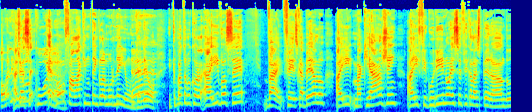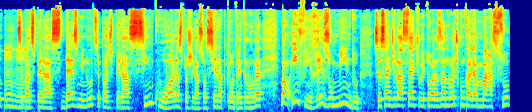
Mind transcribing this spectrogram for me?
Olha que Agora, cê- loucura. É bom falar que não tem glamour nenhum, entendeu? Então, aí você vai, fez cabelo, aí maquiagem, aí figurino, aí você fica lá esperando. Uhum. Você pode esperar 10 minutos, você pode esperar 5 horas pra chegar a sua cena, porque outra entrou no lugar. Bom, enfim, resumindo, você sai de lá 7, 8 horas da noite com um calhamaço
